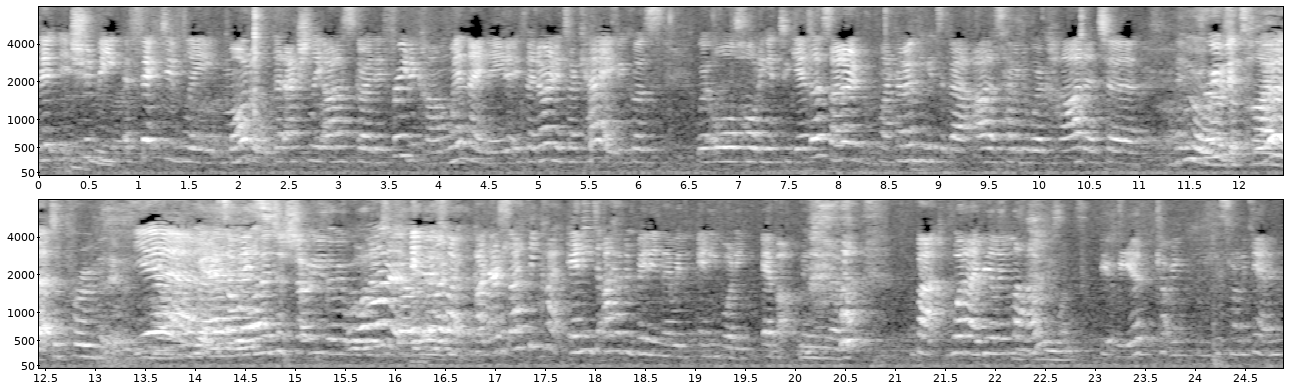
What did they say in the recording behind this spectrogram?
That it should be effectively modelled. That actually artists go, they're free to come when they need it. If they don't, it's okay because we're all holding it together. So I don't like. I don't think it's about artists having to work harder to I think we were prove always its tired to prove that it was. Yeah. yeah. Yeah, it's we wanted to show you that we We wanted to go. It was like, like I, I think I any I haven't been in there with anybody ever. But what I really loved, a bit weird coming from this one again,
